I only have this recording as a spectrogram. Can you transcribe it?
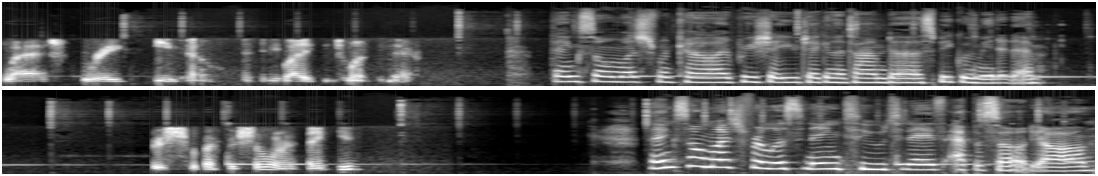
slash great email. Anybody can join from there. Thanks so much, Michell. I appreciate you taking the time to speak with me today. For sure, for sure. Thank you. Thanks so much for listening to today's episode, y'all.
